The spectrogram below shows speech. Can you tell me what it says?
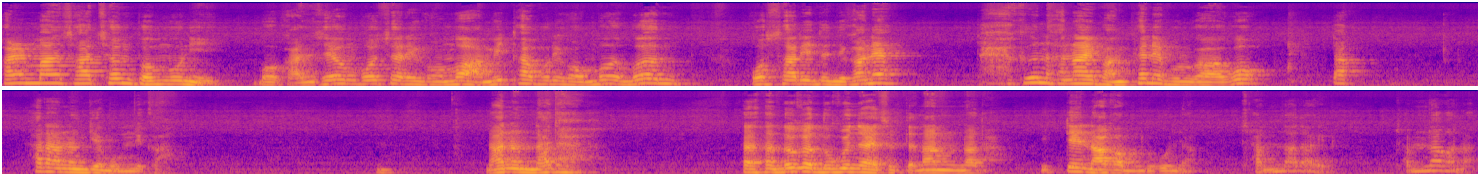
8만 4천 법문이 뭐 간세음 보살이고 뭐 아미타불이고 뭐뭔 보살이든지 간에 다 그건 하나의 방편에 불과하고 딱 하라는 게 뭡니까? 나는 나다. 너가 누구냐 했을 때 나는 나다. 이때 나가 누구냐? 참나다. 참나가 나다.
